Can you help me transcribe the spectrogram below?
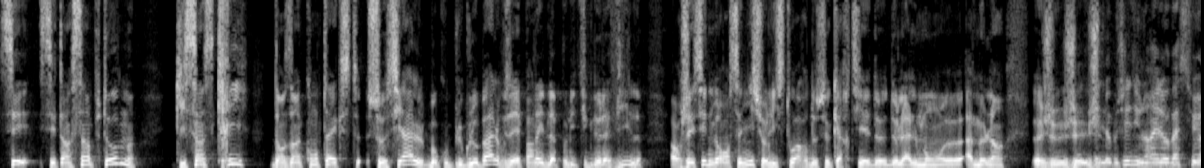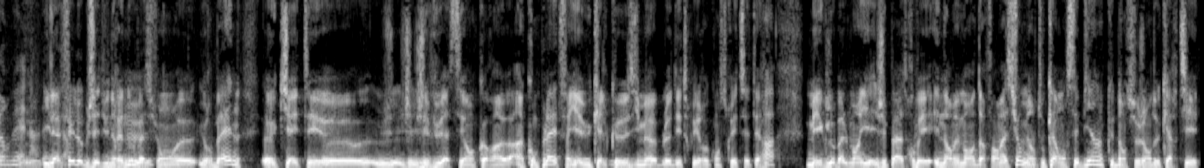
c'est un symptôme qui s'inscrit dans un contexte social beaucoup plus global. Vous avez parlé de la politique de la ville. Alors j'ai essayé de me renseigner sur l'histoire de ce quartier de, de l'Allemand euh, à Melun. Euh, je- je- je- l'objet d'une rénovation urbaine. hein, il a fait l'objet d'une rénovation euh, urbaine euh, qui a été, euh, j'ai vu assez encore euh, incomplète. Enfin, il y a eu quelques immeubles détruits, reconstruits, etc. Mais globalement, j'ai pas trouvé énormément d'informations. Mais en tout cas, on sait bien que dans ce genre de quartier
